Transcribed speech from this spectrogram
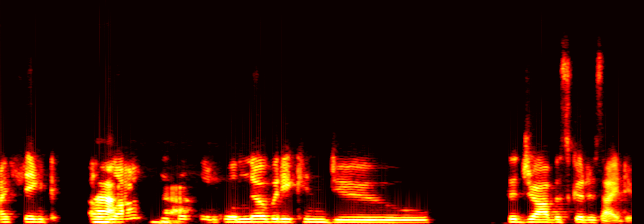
I think a lot of people think, well, nobody can do the job as good as I do.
